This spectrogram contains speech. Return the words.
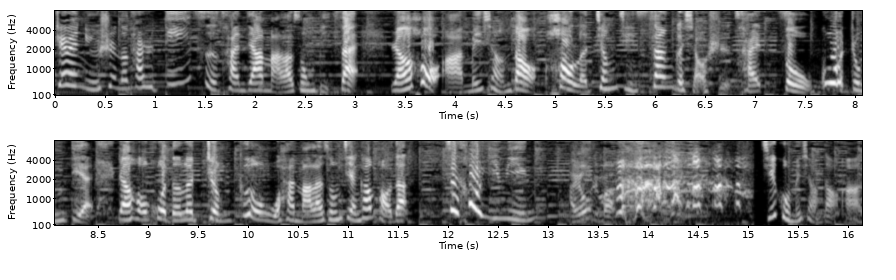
这位女士呢，她是第一次参加马拉松比赛，然后啊，没想到耗了将近三个小时才走过终点，然后获得了整个武汉马拉松健康跑的最后一名。哎呦我的妈！结果没想到啊，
